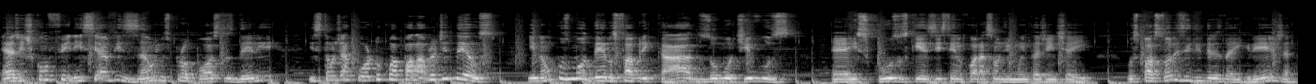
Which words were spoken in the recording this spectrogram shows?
é a gente conferir se a visão e os propósitos dele estão de acordo com a palavra de Deus e não com os modelos fabricados ou motivos é, escusos que existem no coração de muita gente aí. Os pastores e líderes da igreja,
